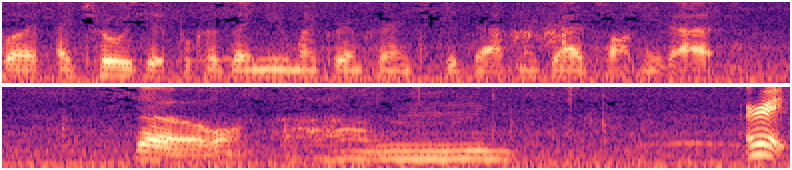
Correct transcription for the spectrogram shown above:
but I chose it because I knew my grandparents did that. My dad taught me that. So, um, all right.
